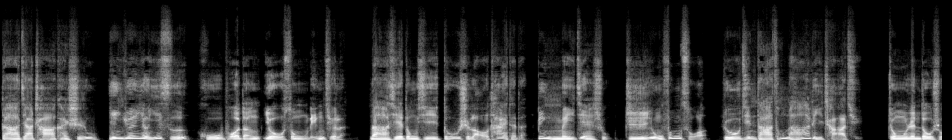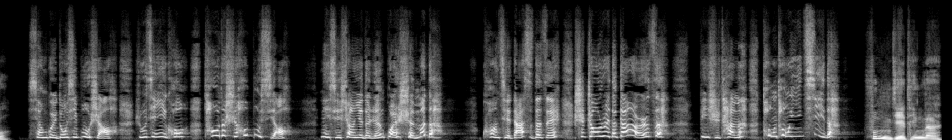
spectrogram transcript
大家查看失误，因鸳鸯已死，琥珀等又送灵去了。那些东西都是老太太的，并没建树，只用封锁。如今打从哪里查去？众人都说香柜东西不少，如今一空，偷的时候不小。那些上夜的人管什么的？况且打死的贼是周瑞的干儿子，必是他们通通一气的。凤姐听了，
